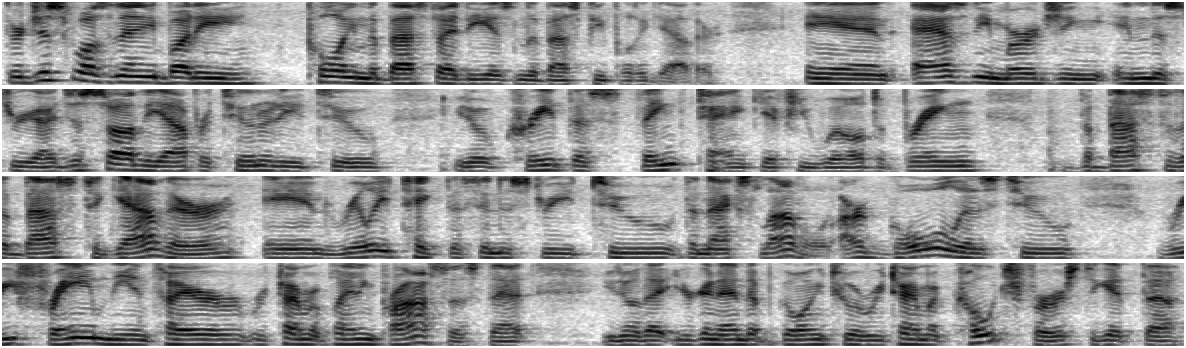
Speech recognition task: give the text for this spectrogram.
there just wasn't anybody pulling the best ideas and the best people together. And as an emerging industry, I just saw the opportunity to, you know, create this think tank, if you will, to bring the best of the best together and really take this industry to the next level. Our goal is to reframe the entire retirement planning process that you know that you're going to end up going to a retirement coach first to get the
